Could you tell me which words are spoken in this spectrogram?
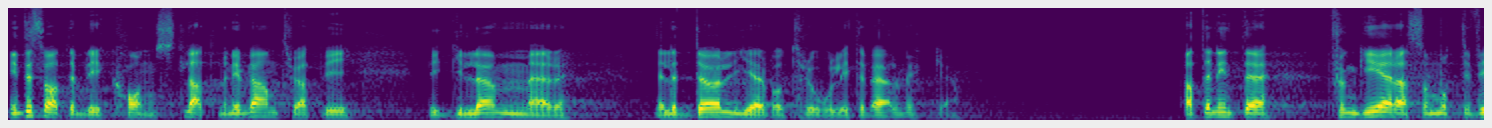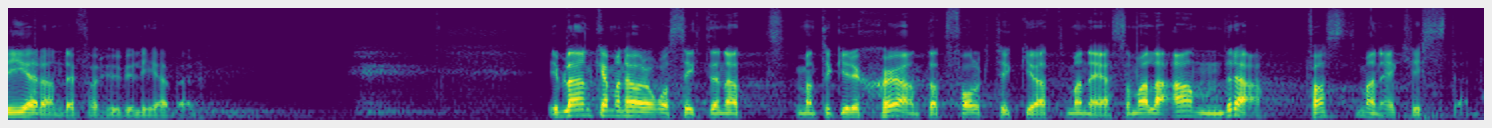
Inte så att det blir konstlat, men ibland tror jag att vi, vi glömmer eller döljer vår tro lite väl mycket. Att den inte fungerar som motiverande för hur vi lever. Ibland kan man höra åsikten att man tycker det är skönt att folk tycker att man är som alla andra fast man är kristen.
